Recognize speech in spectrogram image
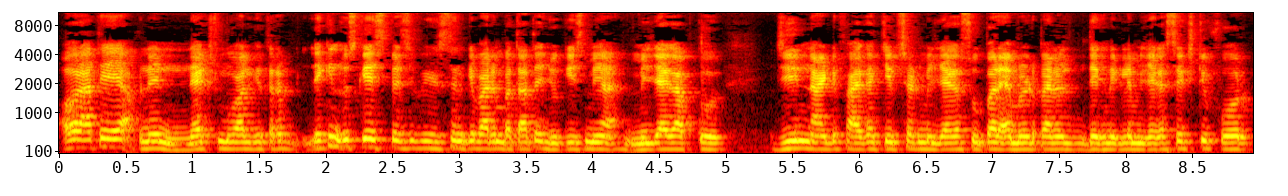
और आते हैं अपने नेक्स्ट मोबाइल की तरफ़, लेकिन उसके स्पेसिफिकेशन के बारे में बताते हैं, जो कि इसमें मिल जाएगा आपको जी नाइन्टी फाइव का चिपसेट मिल जाएगा सुपर एमरोड पैनल देखने के लिए मिल जाएगा सिक्सटी फोर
